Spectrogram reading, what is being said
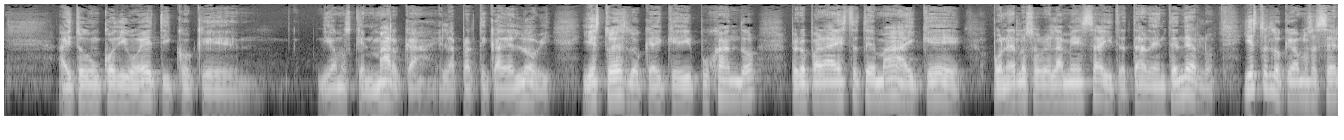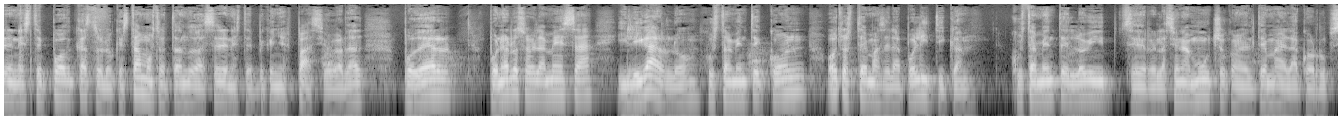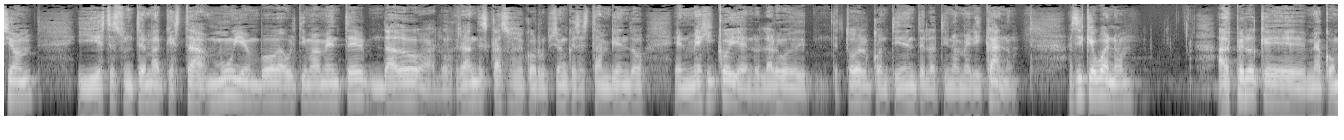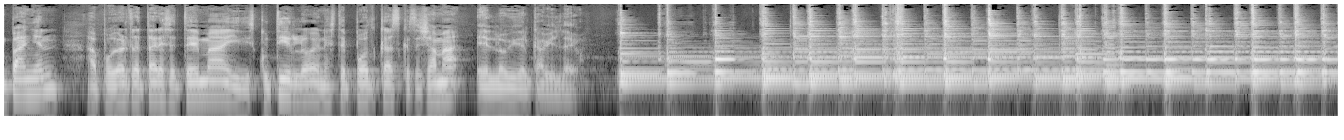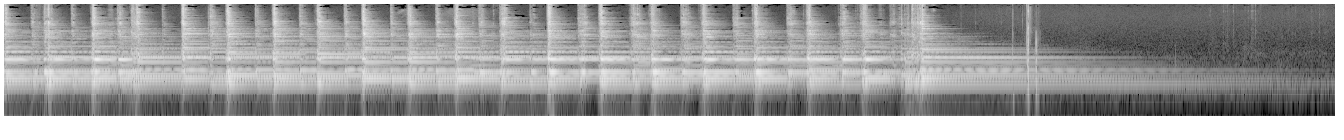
hay todo un código ético que digamos que enmarca en la práctica del lobby. Y esto es lo que hay que ir pujando, pero para este tema hay que ponerlo sobre la mesa y tratar de entenderlo. Y esto es lo que vamos a hacer en este podcast o lo que estamos tratando de hacer en este pequeño espacio, ¿verdad? Poder ponerlo sobre la mesa y ligarlo justamente con otros temas de la política. Justamente el lobby se relaciona mucho con el tema de la corrupción y este es un tema que está muy en boga últimamente, dado a los grandes casos de corrupción que se están viendo en México y a lo largo de, todo el continente latinoamericano. Así que bueno, espero que me acompañen a poder tratar ese tema y discutirlo en este podcast que se llama El lobby del cabildeo.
